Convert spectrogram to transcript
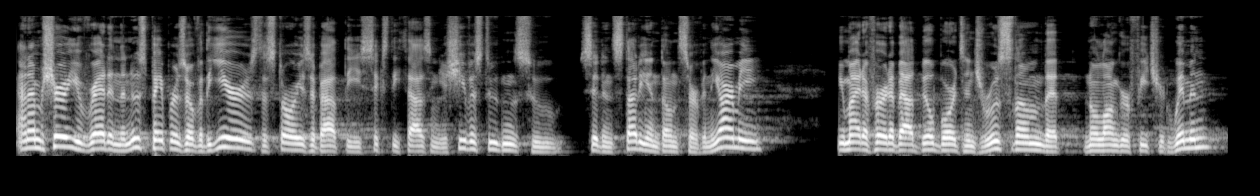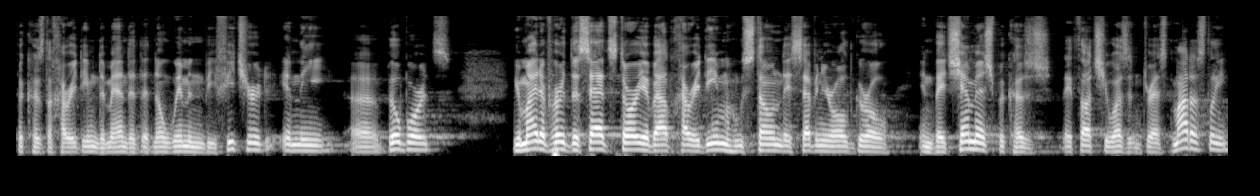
And I'm sure you've read in the newspapers over the years the stories about the 60,000 yeshiva students who sit and study and don't serve in the army. You might have heard about billboards in Jerusalem that no longer featured women because the Haredim demanded that no women be featured in the uh, billboards. You might have heard the sad story about Haredim who stoned a seven year old girl in Beit Shemesh because they thought she wasn't dressed modestly.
